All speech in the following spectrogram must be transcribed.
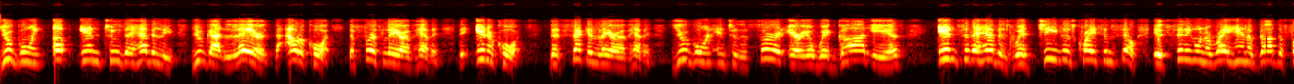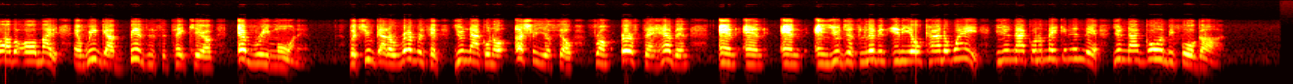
You're going up into the heavenlies. You've got layers the outer court, the first layer of heaven, the inner court, the second layer of heaven. You're going into the third area where God is into the heavens where Jesus Christ himself is sitting on the right hand of God the Father Almighty. And we've got business to take care of every morning. But you've got to reverence him. You're not going to usher yourself from earth to heaven and and and and you're just living any old kind of way. You're not going to make it in there. You're not going before God.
